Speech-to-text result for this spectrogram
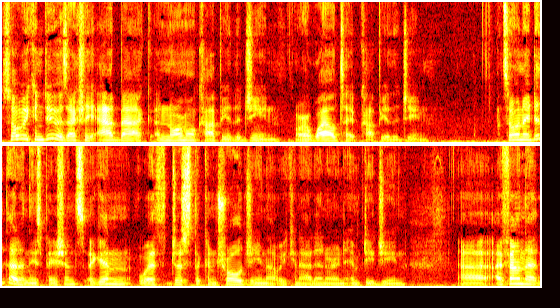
So what we can do is actually add back a normal copy of the gene, or a wild type copy of the gene. So when I did that in these patients, again with just the control gene that we can add in, or an empty gene, uh, I found that,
